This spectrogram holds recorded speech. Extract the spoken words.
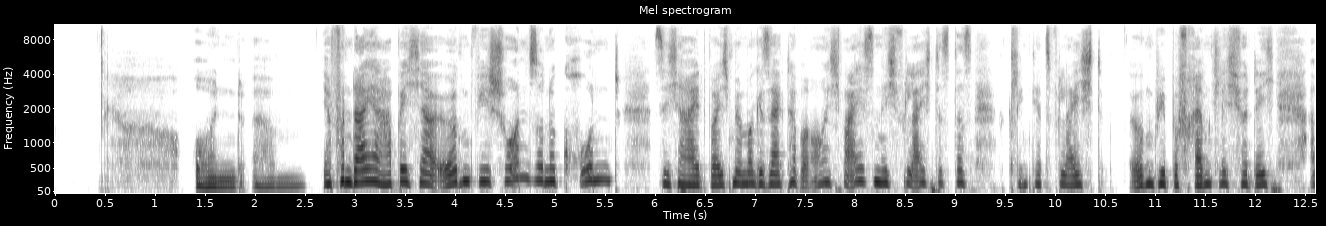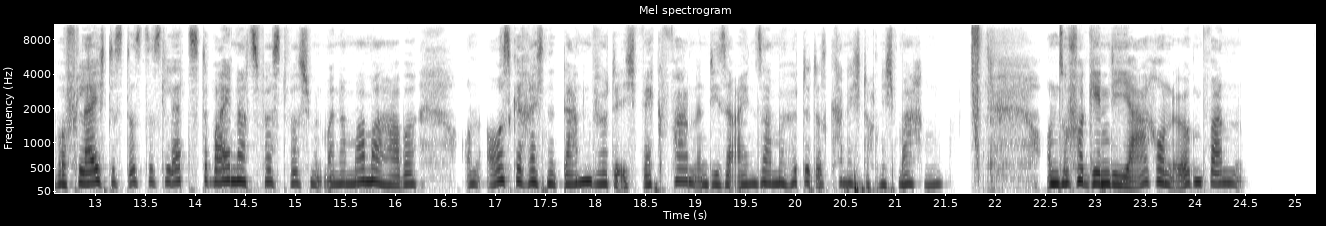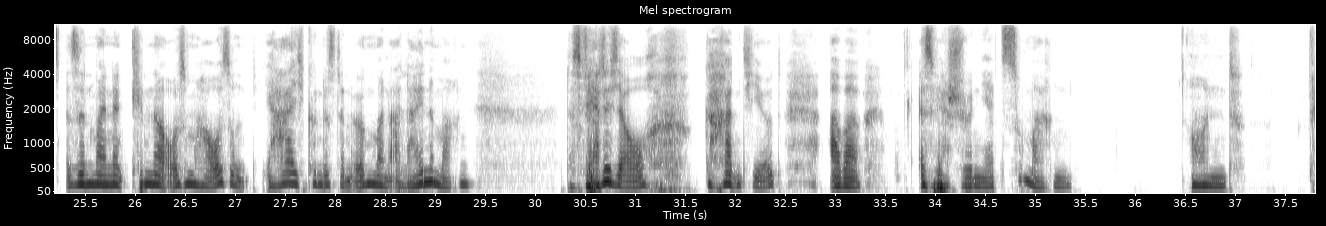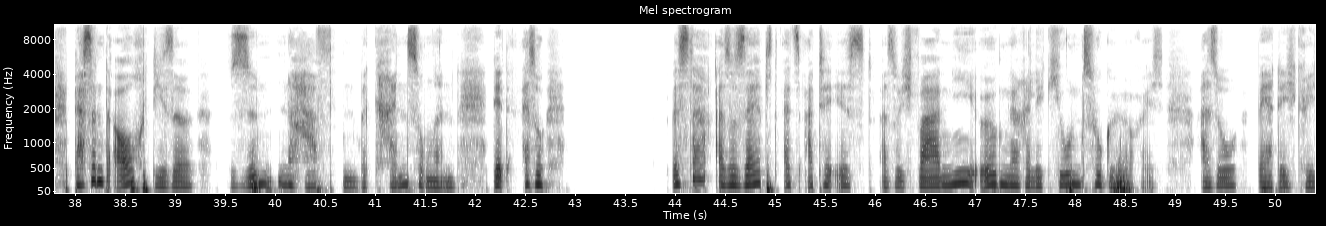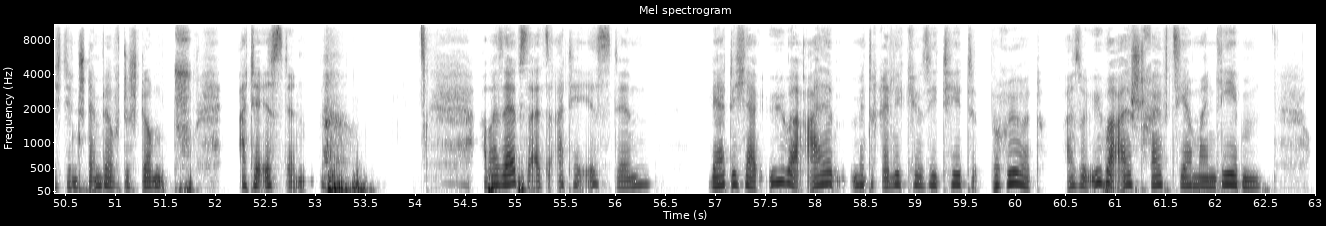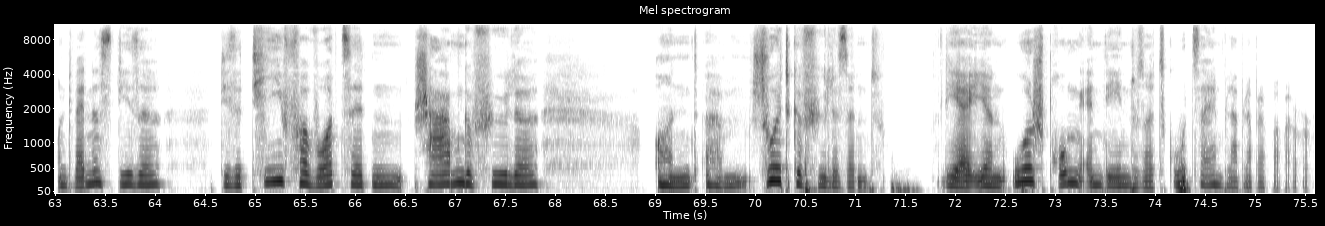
Und ähm, ja, von daher habe ich ja irgendwie schon so eine Grundsicherheit, weil ich mir immer gesagt habe, oh, ich weiß nicht, vielleicht ist das, klingt jetzt vielleicht irgendwie befremdlich für dich, aber vielleicht ist das das letzte Weihnachtsfest, was ich mit meiner Mama habe. Und ausgerechnet dann würde ich wegfahren in diese einsame Hütte, das kann ich doch nicht machen. Und so vergehen die Jahre und irgendwann sind meine Kinder aus dem Haus und ja, ich könnte es dann irgendwann alleine machen. Das werde ich auch, garantiert. Aber es wäre schön jetzt zu machen. Und das sind auch diese sündenhaften Begrenzungen. Also, wisst ihr, also selbst als Atheist, also ich war nie irgendeiner Religion zugehörig. Also werde ich, kriege ich den Stempel auf die Stirn, Atheistin. Aber selbst als Atheistin werde ich ja überall mit Religiosität berührt. Also überall streift sie ja mein Leben. Und wenn es diese, diese tief verwurzelten Schamgefühle und ähm, Schuldgefühle sind, die ja ihren Ursprung in denen du sollst gut sein, bla bla bla bla bla.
